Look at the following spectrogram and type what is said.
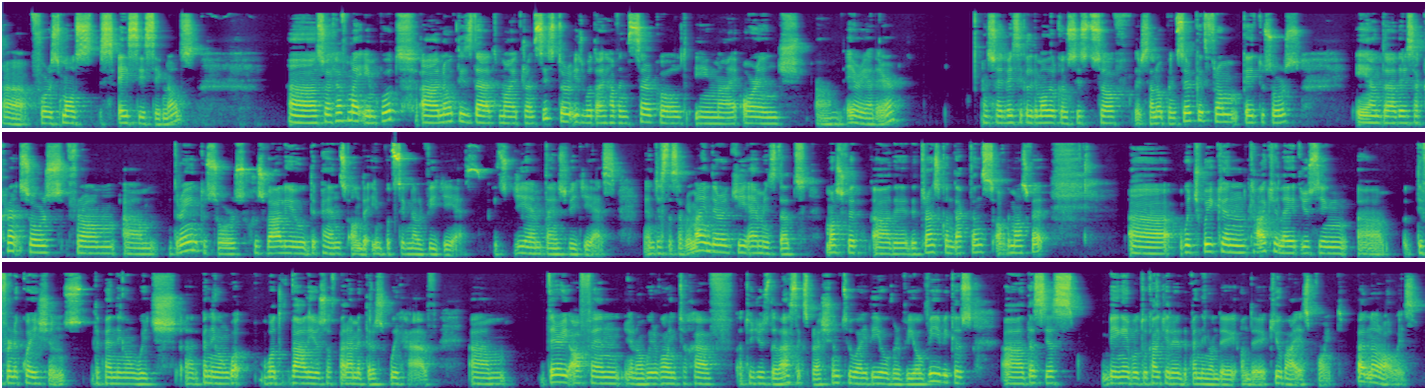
uh, for small AC signals. Uh, so I have my input. Uh, notice that my transistor is what I have encircled in my orange um, area there. And so basically the model consists of, there's an open circuit from gate to source, and uh, there is a current source from um, drain to source whose value depends on the input signal VGS. It's GM times VGS. And just as a reminder, GM is that MOSFET, uh, the, the transconductance of the MOSFET, uh, which we can calculate using uh, different equations depending on which uh, depending on what what values of parameters we have. Um, very often you know we're going to have uh, to use the last expression 2id over vov because uh, that's just being able to calculate depending on the on the q bias point but not always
